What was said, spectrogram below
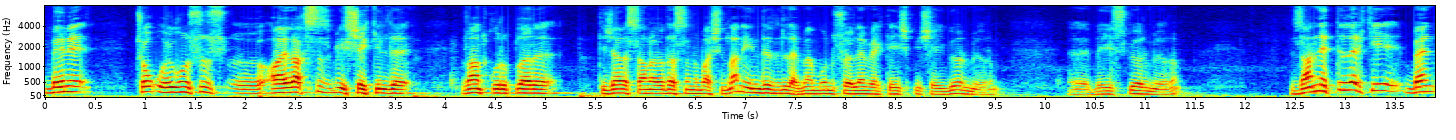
beni çok uygunsuz, e, ahlaksız bir şekilde rant grupları Ticaret Sanayi Odası'nın başından indirdiler. Ben bunu söylemekte hiçbir şey görmüyorum. E, beis görmüyorum. Zannettiler ki ben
